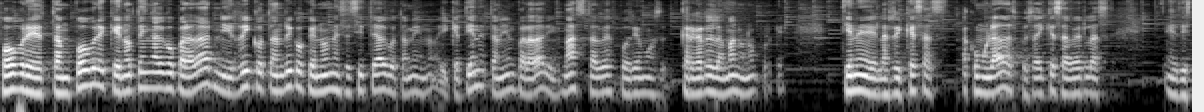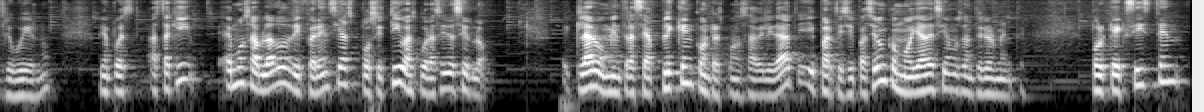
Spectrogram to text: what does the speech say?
pobre tan pobre que no tenga algo para dar, ni rico tan rico que no necesite algo también, ¿no? Y que tiene también para dar, y más tal vez podríamos cargarle la mano, ¿no? Porque tiene las riquezas acumuladas, pues hay que saberlas eh, distribuir, ¿no? Bien, pues hasta aquí hemos hablado de diferencias positivas, por así decirlo. Eh, claro, mientras se apliquen con responsabilidad y participación, como ya decíamos anteriormente. Porque existen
